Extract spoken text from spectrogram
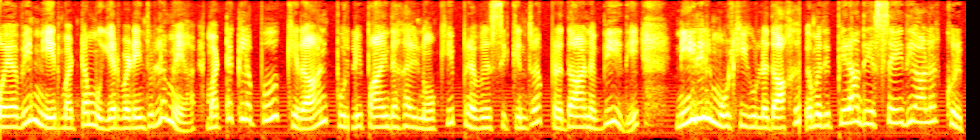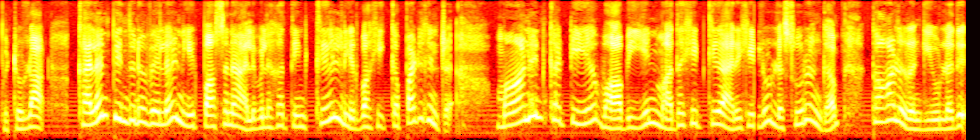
ஓயாவின் நீர்மட்டம் உயர்வடைந்துள்ளமையால் மட்டக்களப்பு கிரான் புள்ளிப்பாய்ந்தகள் நோக்கி பிரவேசிக்கின்ற பிரதான வீதி நீரில் மூழ்கியுள்ளதாக எமது பிராந்திய செய்தியாளர் குறிப்பிட்டுள்ளார். கலன் பிந்துனுவெல நீர்ப்பாசன அலுவலகத்தின் கீழ் நிர்வகிக்கப்படுகின்ற மானன் கட்டிய வாவியின் மதகிற்கு அருகிலுள்ள சுரங்கம் தாளிறங்கியுள்ளது.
